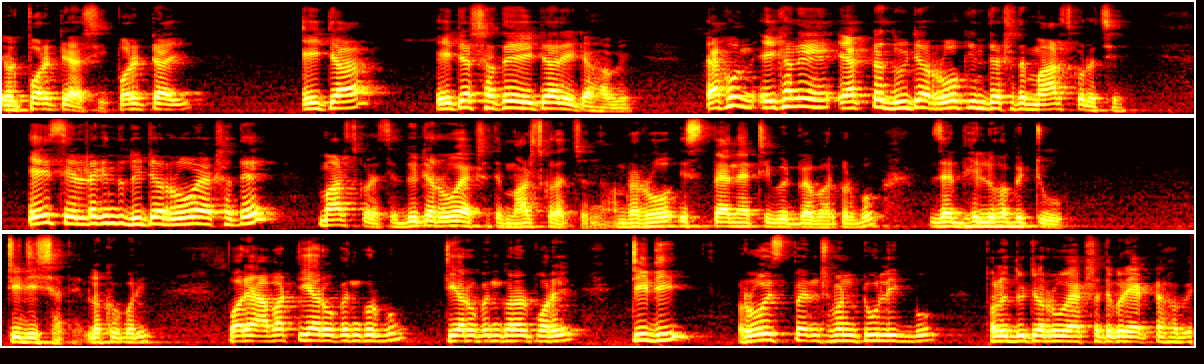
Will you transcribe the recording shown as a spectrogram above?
এবার পরেরটায় আসি। পরেরটাই এইটা, এইটার সাথে এইটা আর এইটা হবে। এখন এইখানে একটা, দুইটা রো কিন্তু একসাথে মার্চ করেছে। এই সেলটা কিন্তু দুইটা রো একসাথে মার্চ করেছে। দুইটা রো একসাথে মার্চ করার জন্য। আমরা রো স্প্যান অ্যাট্রিবিউট ব্যবহার করব, যার ভ্যালু হবে টু টিডির সাথে। লক্ষ্য করি। পরে আবার টিআর ওপেন করব। টিআর ওপেন করার পরে টিডি রো স্প্যান সমান টু লিখব। ফলে দুইটা রো একসাথে করে একটা হবে।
